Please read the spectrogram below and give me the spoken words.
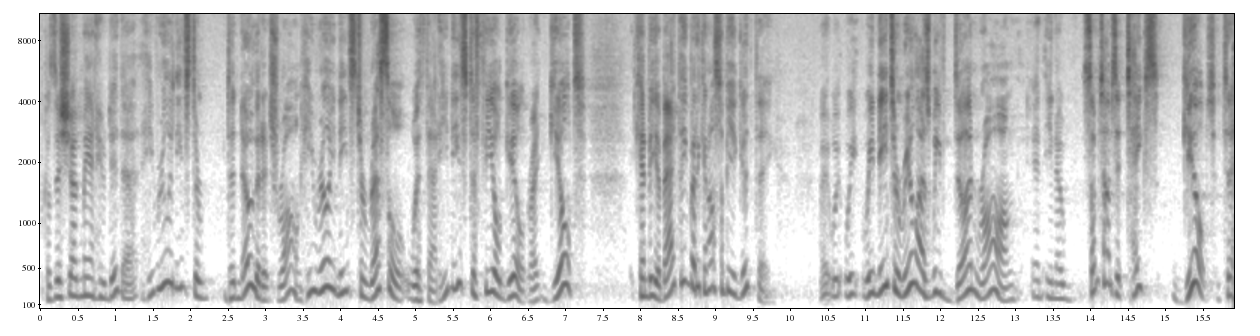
Because this young man who did that, he really needs to, to know that it's wrong. He really needs to wrestle with that. He needs to feel guilt, right? Guilt can be a bad thing, but it can also be a good thing. Right? We, we, we need to realize we've done wrong. And, you know, sometimes it takes guilt to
